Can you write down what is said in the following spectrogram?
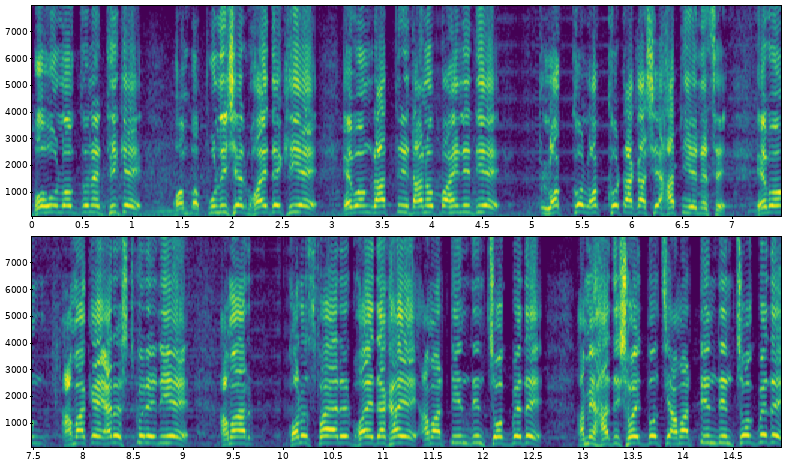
বহু লোকজনের থেকে পুলিশের ভয় দেখিয়ে এবং রাত্রি দানব বাহিনী দিয়ে লক্ষ লক্ষ টাকা সে হাতিয়ে এনেছে। এবং আমাকে অ্যারেস্ট করে নিয়ে আমার করস ফায়ারের ভয় দেখায় আমার তিন দিন চোখ বেঁধে আমি হাজি শহীদ বলছি আমার তিন দিন চোখ বেঁধে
